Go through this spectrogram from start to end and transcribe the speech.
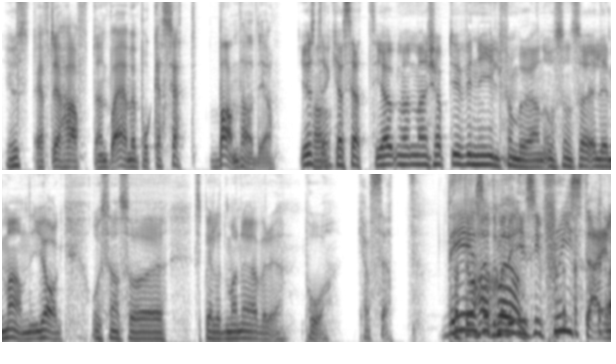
just det. Efter jag haft den, på, även på kassettband hade jag. Just det, Ja. kassett. Ja, man, man köpte ju vinyl från början, och sen så, eller man, jag, och sen så eh, spelade man över det på kassett. Det är då så hade man det i sin freestyle.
